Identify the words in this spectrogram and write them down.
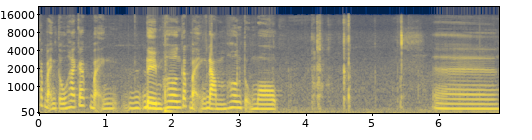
Các bạn tụ hai các bạn điềm hơn, các bạn đầm hơn tụ 1. À,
